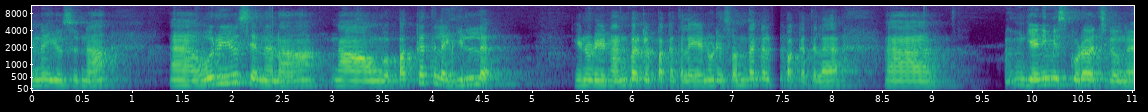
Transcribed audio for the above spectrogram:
என்ன யூஸுனா ஒரு யூஸ் என்னென்னா நான் அவங்க பக்கத்தில் இல்லை. என்னுடைய நண்பர்கள் பக்கத்தில் என்னுடைய சொந்தங்கள் பக்கத்தில் எனிமிஸ் கூட வச்சுக்கோங்க.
